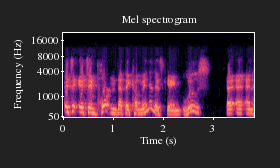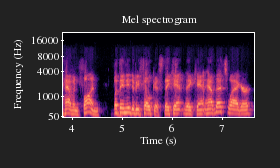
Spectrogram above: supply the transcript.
It's it's important that they come into this game loose and, and having fun, but they need to be focused. They can't they can't have that swagger.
